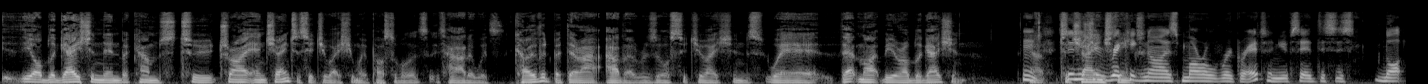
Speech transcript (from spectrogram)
the obligation then becomes to try and change the situation where possible. It's, it's, harder with COVID, but there are other resource situations where that might be your obligation. Mm. Uh, to soon as you recognise moral regret, and you've said this is not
